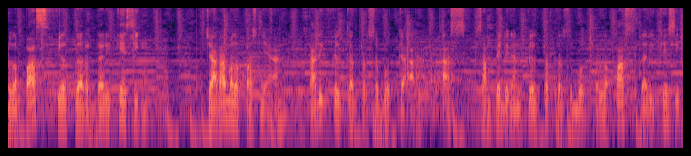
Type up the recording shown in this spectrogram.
Melepas filter dari casing Cara melepasnya, tarik filter tersebut ke arah atas sampai dengan filter tersebut terlepas dari casing.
